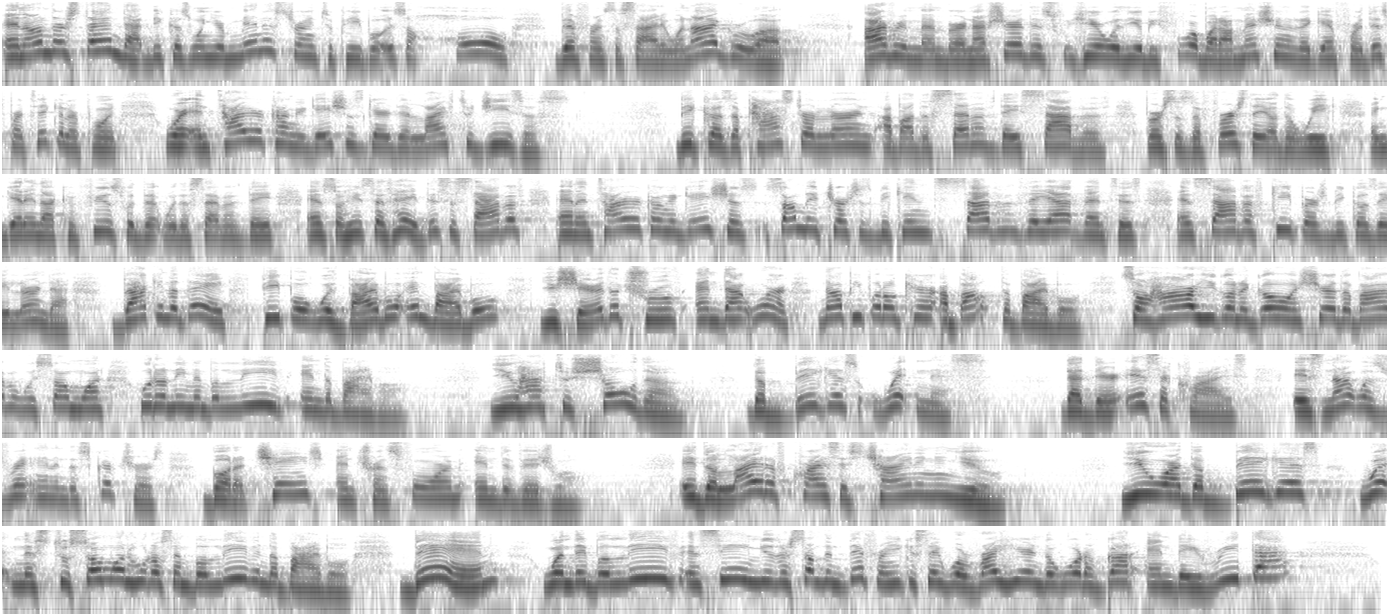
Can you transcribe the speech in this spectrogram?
And understand that because when you're ministering to people, it's a whole different society. When I grew up, I remember, and I've shared this here with you before, but I'll mention it again for this particular point, where entire congregations gave their life to Jesus because the pastor learned about the seventh day Sabbath versus the first day of the week and getting that confused with the, with the seventh day. And so he says, hey, this is Sabbath. And entire congregations, Sunday churches became Seventh day Adventists and Sabbath keepers because they learned that. Back in the day, people with Bible and Bible, you share the truth and that worked. Now people don't care about the Bible. So how are you going to go and share the Bible with someone who don't even believe in the Bible? You have to show them the biggest witness that there is a Christ is not what's written in the scriptures, but a changed and transformed individual. If the light of Christ is shining in you, you are the biggest witness to someone who doesn't believe in the Bible. Then, when they believe in seeing you, there's something different. You can say, Well, right here in the Word of God, and they read that.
